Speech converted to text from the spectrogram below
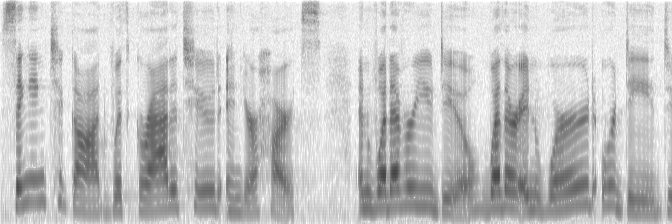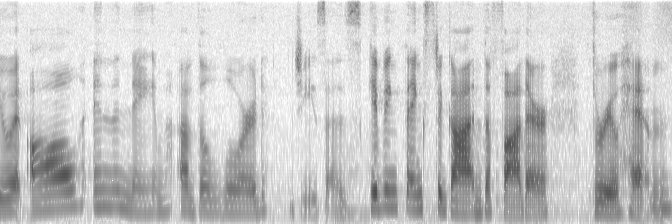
singing to God with gratitude in your hearts. And whatever you do, whether in word or deed, do it all in the name of the Lord Jesus, giving thanks to God the Father through him.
